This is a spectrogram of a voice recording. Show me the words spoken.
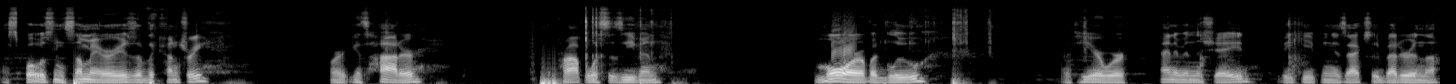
I suppose in some areas of the country where it gets hotter, the propolis is even more of a glue. But here we're kind of in the shade. Beekeeping is actually better in the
